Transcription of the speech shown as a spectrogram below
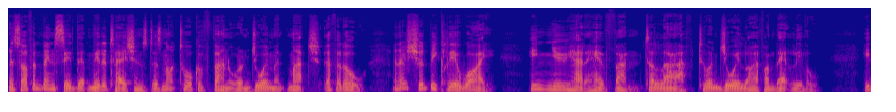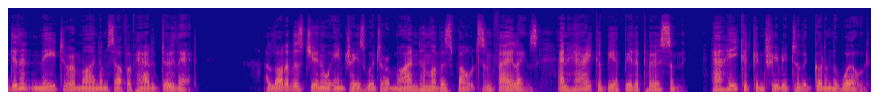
It's often been said that Meditations does not talk of fun or enjoyment much, if at all, and it should be clear why. He knew how to have fun, to laugh, to enjoy life on that level. He didn't need to remind himself of how to do that. A lot of his journal entries were to remind him of his faults and failings and how he could be a better person how he could contribute to the good in the world.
